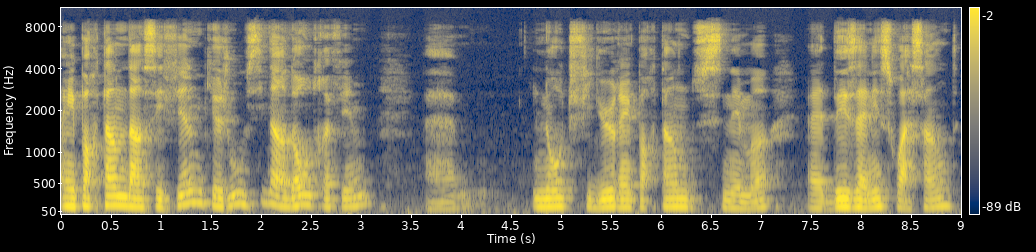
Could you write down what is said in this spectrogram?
importante dans ses films, qui a joué aussi dans d'autres films. Euh, une autre figure importante du cinéma euh, des années 60.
